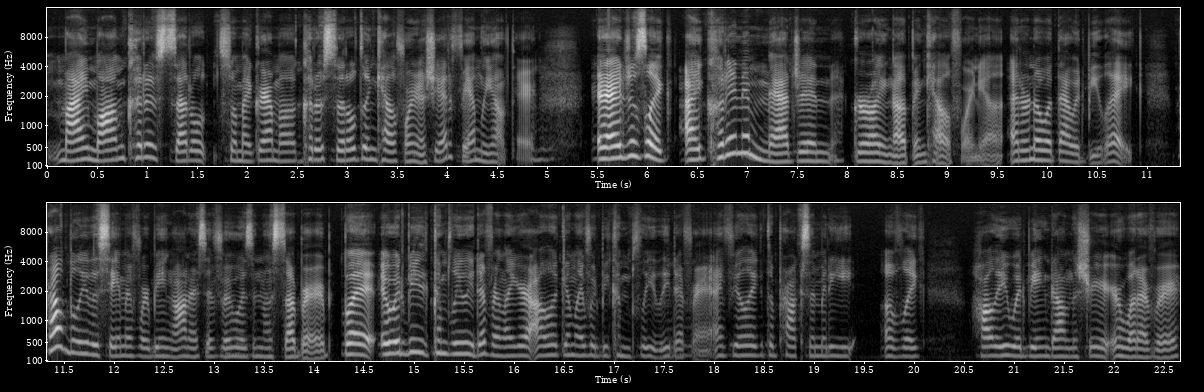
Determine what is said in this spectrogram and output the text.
my mom could have settled, so my grandma could have settled in California. She had a family out there. Mm-hmm. And I just like, I couldn't imagine growing up in California. I don't know what that would be like. Probably the same if we're being honest, if it was in the suburb. But it would be completely different. Like, your outlook in life would be completely different. I feel like the proximity of like Hollywood being down the street or whatever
